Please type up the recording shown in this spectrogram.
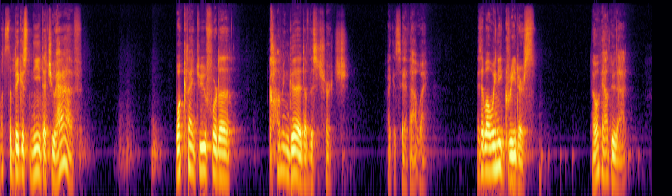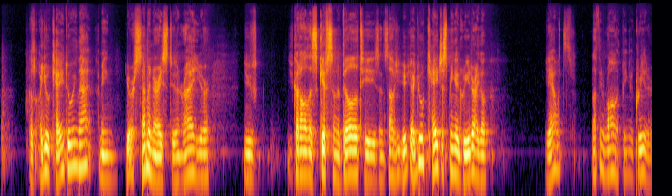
what's the biggest need that you have? What can I do for the common good of this church? If I could say it that way. They said, well, we need greeters. Okay, I'll do that. Because are you okay doing that? I mean, you're a seminary student, right? You're you've you've got all these gifts and abilities and stuff. You, are you okay just being a greeter? I go, yeah. What's nothing wrong with being a greeter.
